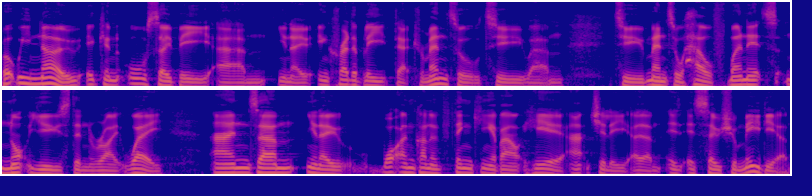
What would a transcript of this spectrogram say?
but we know it can also be, um, you know, incredibly detrimental to um, to mental health when it's not used in the right way. And um, you know what I'm kind of thinking about here actually um, is, is, social media.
